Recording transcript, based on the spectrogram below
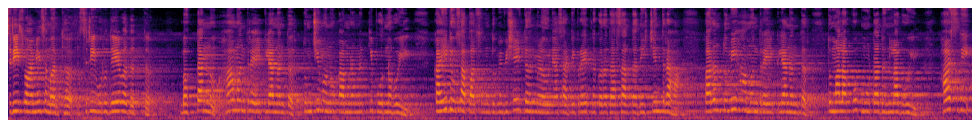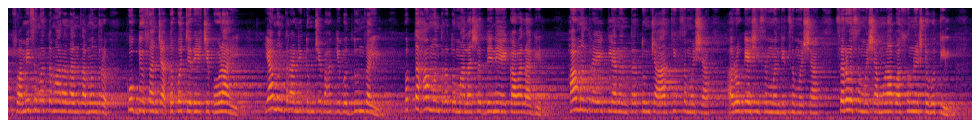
श्री स्वामी समर्थ श्री गुरुदेव दत्त. भक्तांनो हा मंत्र ऐकल्यानंतर तुमची मनोकामना नक्की पूर्ण होईल. काही दिवसापासून तुम्ही विशेष धन मिळवण्यासाठी प्रयत्न करत असाल तर निश्चिंत राहा. कारण तुम्ही हा मंत्र ऐकल्यानंतर तुम्हाला खूप मोठा धनलाभ होईल. हा श्री स्वामी समर्थ महाराजांचा मंत्र खूप दिवसांच्या तपश्चर्येचे फळ आहे. या मंत्राने तुमचे भाग्य बदलून जाईल. फक्त हा मंत्र तुम्हाला श्रद्धेने ऐकावा लागेल. हा मंत्र ऐकल्यानंतर तुमच्या आर्थिक समस्या आरोग्याशी संबंधित समस्या सर्व समस्या मुळापासून नष्ट होतील.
